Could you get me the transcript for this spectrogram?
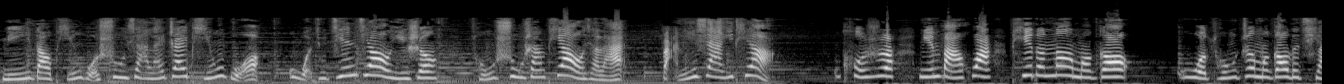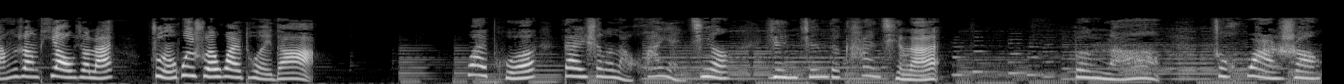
您一到苹果树下来摘苹果，我就尖叫一声，从树上跳下来，把您吓一跳。”可是您把画贴的那么高，我从这么高的墙上跳下来，准会摔坏腿的。外婆戴上了老花眼镜，认真的看起来。笨狼，这画上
